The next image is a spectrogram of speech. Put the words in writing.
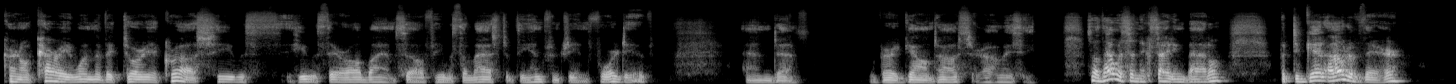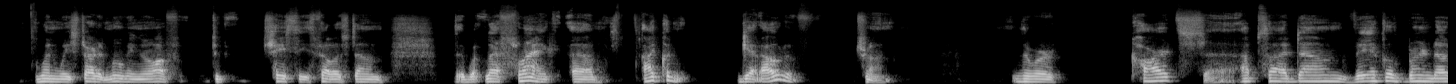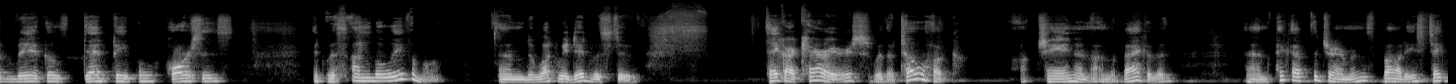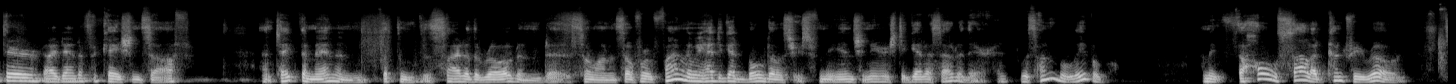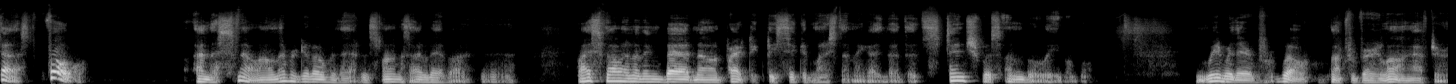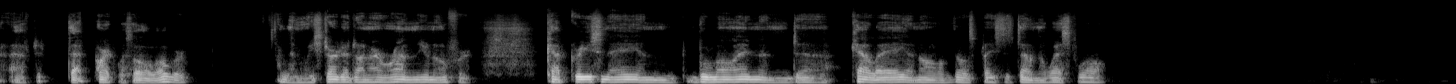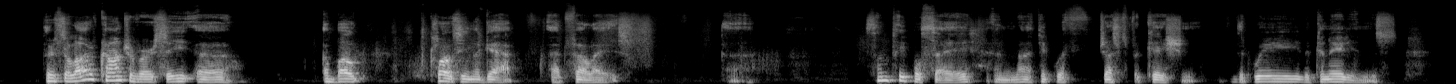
Colonel Currie won the Victoria Cross. He was he was there all by himself. He was the last of the infantry in four div, and uh, a very gallant officer, obviously. So that was an exciting battle. But to get out of there, when we started moving off to chase these fellows down the left flank, uh, I couldn't get out of Trun. There were carts, uh, upside down vehicles, burned out vehicles, dead people, horses. It was unbelievable. And what we did was to take our carriers with a tow hook chain and on the back of it and pick up the Germans' bodies, take their identifications off, and take them in and put them to the side of the road and uh, so on and so forth. Finally, we had to get bulldozers from the engineers to get us out of there. It was unbelievable. I mean, the whole solid country road just full. And the smell, I'll never get over that as long as I live. I, uh, if I smell anything bad now, I'm practically sick in my stomach. I, the, the stench was unbelievable. We were there for, well, not for very long after, after that part was all over. And then we started on our run, you know, for Cap Grisnez and Boulogne and uh, Calais and all of those places down the West Wall. There's a lot of controversy uh, about closing the gap. at Falaise. Uh, some people say, and I think with justification, that we, the Canadians,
